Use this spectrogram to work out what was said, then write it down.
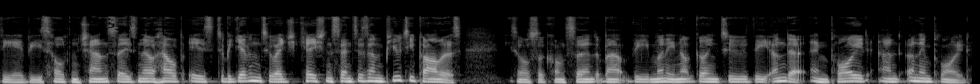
The DAB's Holden Chan says no help is to be given to education centres and beauty parlours. He's also concerned about the money not going to the underemployed and unemployed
